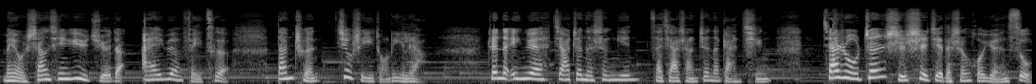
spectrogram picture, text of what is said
没有伤心欲绝的哀怨悱恻，单纯就是一种力量。真的音乐加真的声音，再加上真的感情，加入真实世界的生活元素，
